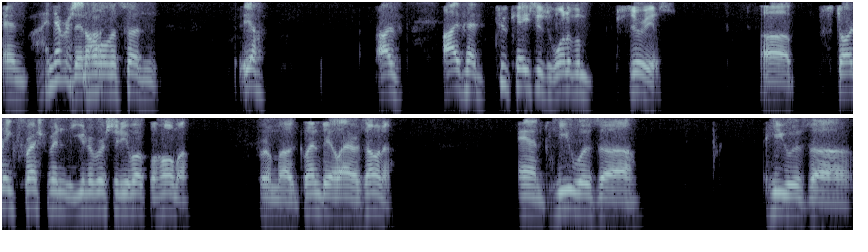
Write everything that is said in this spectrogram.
And I never saw. then all of a sudden, yeah, I've I've had two cases, one of them serious. Uh, starting freshman, University of Oklahoma, from uh, Glendale, Arizona, and he was uh, he was uh,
